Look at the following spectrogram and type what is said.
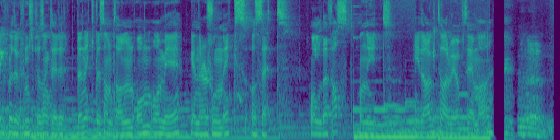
Sandberg Productions presenterer Den ekte samtalen om og med generasjon X og Z. Hold deg fast og nyt. I dag tar vi opp temaet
